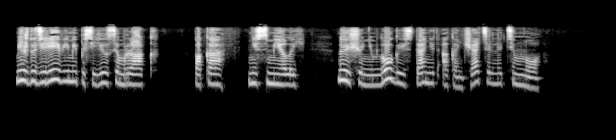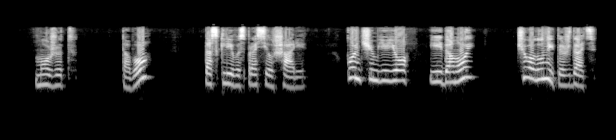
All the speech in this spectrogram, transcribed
Между деревьями поселился мрак, пока не смелый, но еще немного и станет окончательно темно. «Может, того?» — тоскливо спросил Шари. «Кончим ее и домой? Чего луны-то ждать?»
